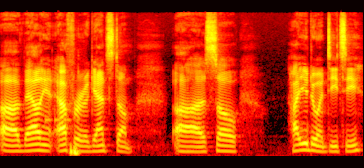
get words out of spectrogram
uh, valiant effort against them. Uh, so, how you doing, DT?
